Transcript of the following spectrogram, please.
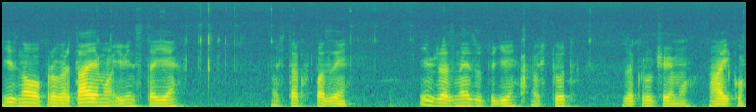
і знову провертаємо і він стає ось так в пази. І вже знизу тоді ось тут закручуємо гайку.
